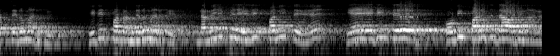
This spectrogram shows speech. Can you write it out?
பட் திறமை இருக்குது எடிட் பண்ணுற திறமை இருக்குது நிறைய பேர் எடிட் பண்ணிவிட்டு ஏன் எடிட்டு கொடி பறக்குதா? அப்படின்னாங்க.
